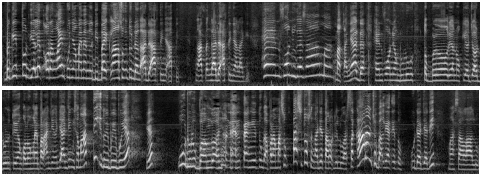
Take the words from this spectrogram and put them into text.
Begitu dia lihat orang lain punya mainan lebih baik, langsung itu udah nggak ada artinya api nggak ada artinya lagi. Handphone juga sama. Makanya ada handphone yang dulu tebel ya Nokia jadul itu yang kalau ngelempar anjing aja anjing bisa mati itu ibu-ibu ya. Ya. Uh dulu bangganya nenteng itu nggak pernah masuk tas itu sengaja taruh di luar. Sekarang coba lihat itu, udah jadi masa lalu.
